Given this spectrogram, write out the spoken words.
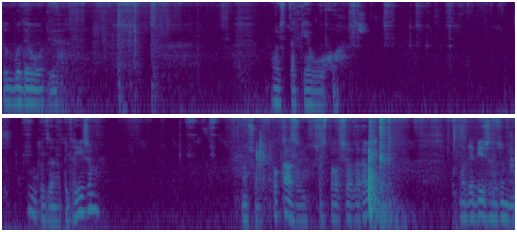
Тут буде отвір. Ось таке вухо. Ну, Тут зараз підріжемо. Ну що, показую, що з того всього зараз вийде. Буде більш зрозуміло.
